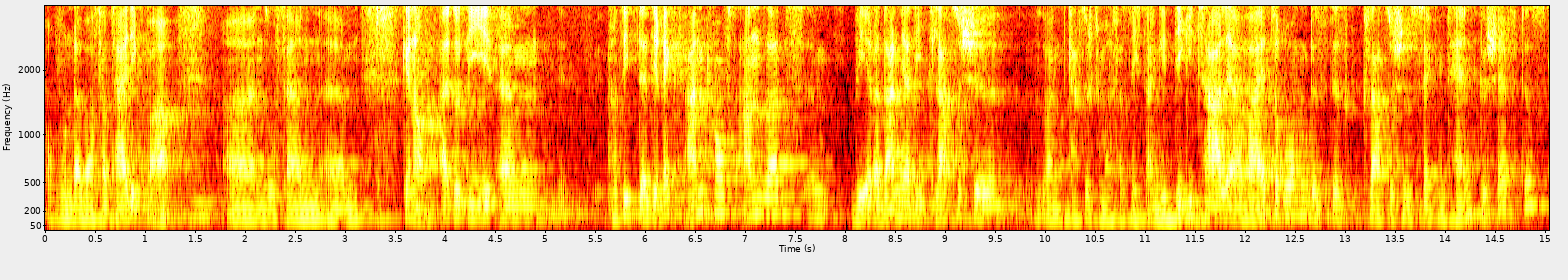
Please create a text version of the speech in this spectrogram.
auch wunderbar verteidigbar. Äh, insofern, ähm, genau, also die, ähm, im Prinzip der Direktankaufsansatz ähm, wäre dann ja die klassische, sagen, klassisch kann man fast nicht sagen, die digitale Erweiterung des, des klassischen Second-Hand-Geschäftes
